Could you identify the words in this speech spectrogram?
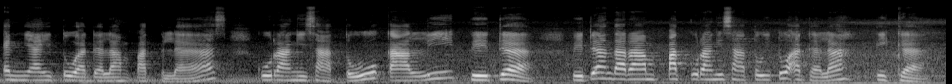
N-nya itu adalah 14 kurangi 1 kali beda. Beda antara 4 kurangi 1 itu adalah 3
